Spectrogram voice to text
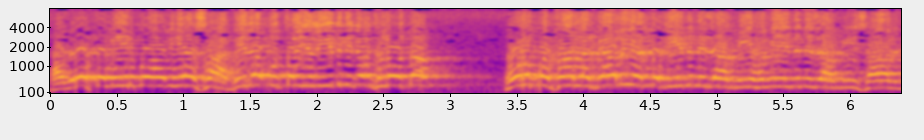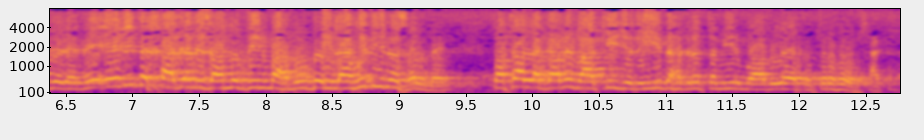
حضرت امیر معاویہ صحابی کا پتر یزید نکل کھلوتا۔ ہوں پتا لگا بھی مجید نظامی، حمید نظامی صاحب جڑے نے، یہ بھی تو خواجہ نظام الدین محبوب الہی دی نسل نے۔ پتا لگا بھی باقی جدید حضرت امیر معاویہ کا پتر ہو سکتا۔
